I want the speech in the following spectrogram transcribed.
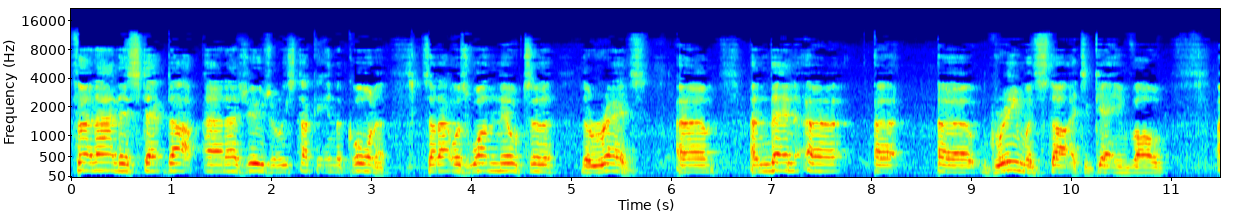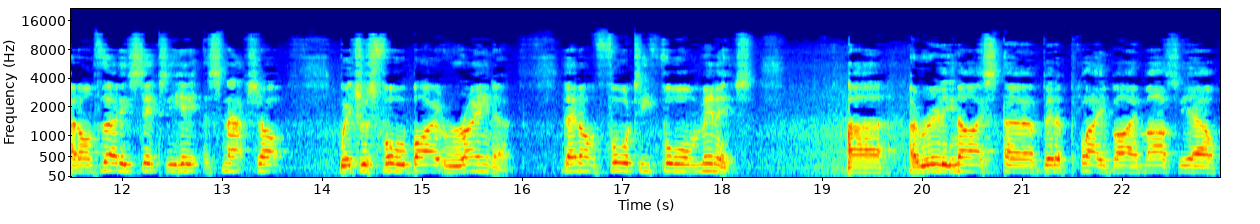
Fernandes stepped up, and as usual, he stuck it in the corner. So that was 1 0 to the Reds. Um, and then uh, uh, uh, Greenwood started to get involved and on 36 he hit a snapshot which was followed by Reina. Then on 44 minutes, uh, a really nice uh, bit of play by Martial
